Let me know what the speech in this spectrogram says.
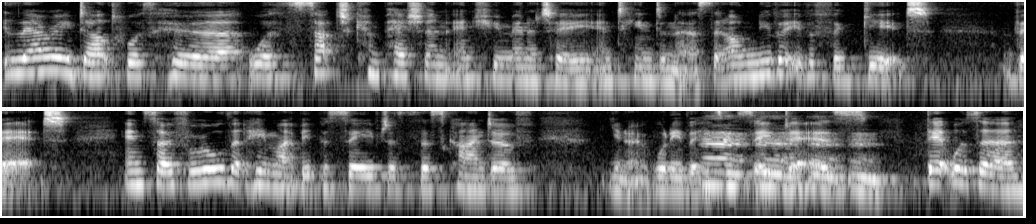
Larry dealt with her with such compassion and humanity and tenderness that I'll never ever forget that. And so, for all that he might be perceived as this kind of, you know, whatever he's mm, perceived mm, as, mm, mm, that was a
